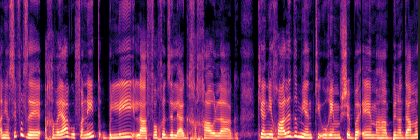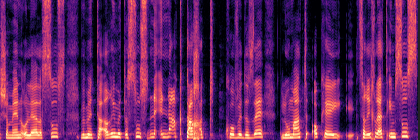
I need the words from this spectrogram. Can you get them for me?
אני אוסיף על זה, החוויה הגופנית בלי להפוך את זה להגחכה או לעג. כי אני יכולה לדמיין תיאורים שבהם הבן אדם השמן עולה על הסוס ומתארים את הסוס נאנק תחת הכובד הזה, לעומת, אוקיי, צריך להתאים סוס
